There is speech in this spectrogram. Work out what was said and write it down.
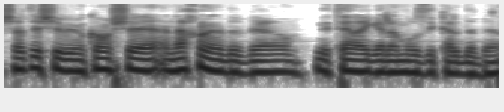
חשבתי שבמקום שאנחנו נדבר, ניתן רגע למוזיקה לדבר.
